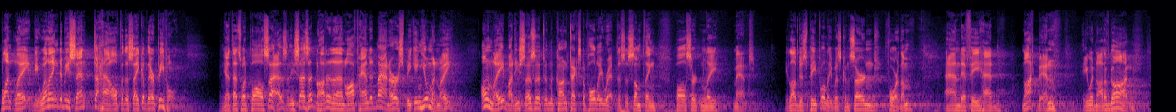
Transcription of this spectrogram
bluntly be willing to be sent to hell for the sake of their people. And yet, that's what Paul says, and he says it not in an offhanded manner, speaking humanly only, but he says it in the context of Holy Writ. This is something Paul certainly meant. He loved his people, he was concerned for them, and if he had not been, he would not have gone.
